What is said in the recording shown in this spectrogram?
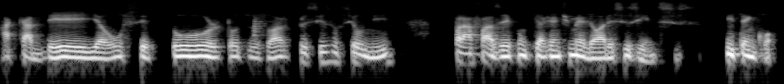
a cadeia, o setor, todos os órgãos precisam se unir para fazer com que a gente melhore esses índices. E tem como.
